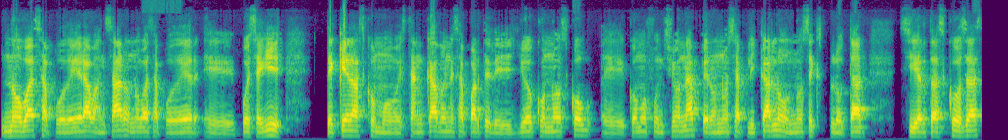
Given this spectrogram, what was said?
no vas a poder avanzar o no vas a poder eh, pues seguir te quedas como estancado en esa parte de yo conozco eh, cómo funciona, pero no sé aplicarlo o no sé explotar ciertas cosas.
